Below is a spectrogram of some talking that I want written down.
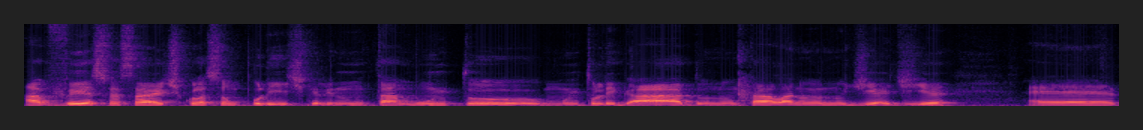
avesso a essa articulação política. Ele não está muito, muito ligado, não está lá no, no, dia a dia. É,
